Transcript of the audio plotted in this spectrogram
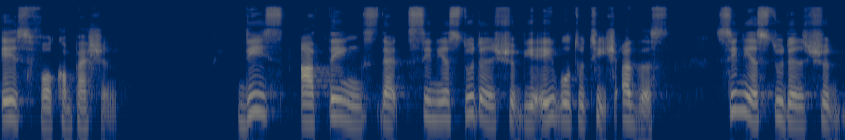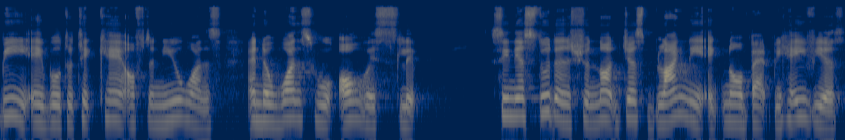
is for compassion. These are things that senior students should be able to teach others. Senior students should be able to take care of the new ones and the ones who always slip. Senior students should not just blindly ignore bad behaviors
